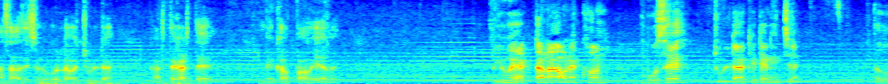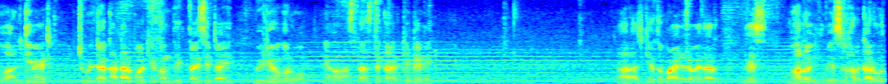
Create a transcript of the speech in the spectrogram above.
হাসাহাসি শুরু করলে আবার চুলটা কাটতে কাটতে বেখাপ্পা হয়ে যাবে। পিউ একটা না অনেকক্ষণ বসে চুলটা কেটে নিচ্ছে। তো আলটিমেট চুলটা কাটার পর কীরকম দেখতে হয় সেটাই ভিডিও করব। এখন আস্তে আস্তে কাট কেটে নেই। আর আজকে তো বাইরের ওয়েদার বেশ ভালোই, বেশ হালকা রোদ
